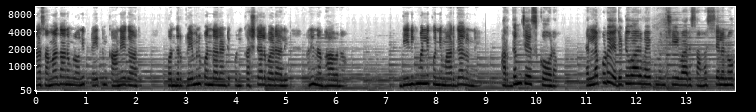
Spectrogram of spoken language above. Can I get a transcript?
నా సమాధానంలోని ప్రయత్నం కానే కాదు. కొందరు ప్రేమను పొందాలంటే కొన్ని కష్టాలు పడాలి అని నా భావన. దీనికి మళ్ళీ కొన్ని మార్గాలు ఉన్నాయి అర్థం చేసుకోవడం. ఎల్లప్పుడూ ఎదుటివారి వైపు నుంచి వారి సమస్యలను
